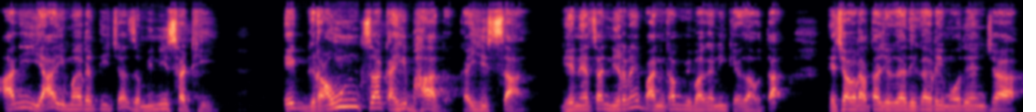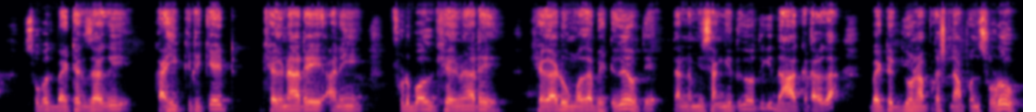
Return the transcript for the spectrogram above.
आणि या इमारतीच्या जमिनीसाठी एक ग्राउंडचा काही भाग काही हिस्सा घेण्याचा निर्णय बांधकाम विभागाने केला होता. त्याच्यावर आता जिल्हाधिकारी मोदयांच्या सोबत बैठक झाली. काही क्रिकेट खेळणारे आणि फुटबॉल खेळणारे खेळाडू मला भेटले होते. त्यांना मी सांगितलं होतं की दहा अकराला बैठक घेऊन हा प्रश्न आपण सोडवू.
